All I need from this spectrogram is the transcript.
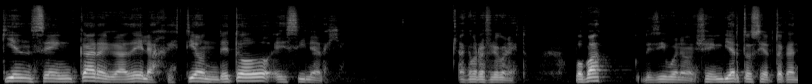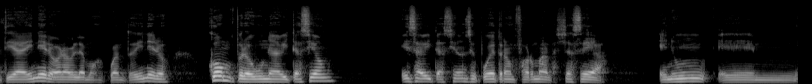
quien se encarga de la gestión de todo es Sinergia. ¿A qué me refiero con esto? Vos vas, decís, bueno, yo invierto cierta cantidad de dinero, ahora hablamos de cuánto dinero, compro una habitación, esa habitación se puede transformar ya sea en, un, em,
